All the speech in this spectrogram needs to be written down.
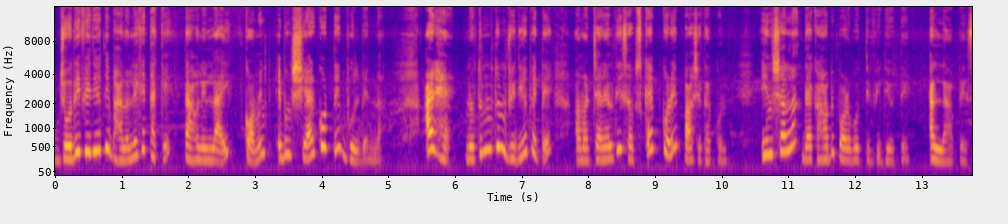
যদি ভিডিওটি ভালো লেগে থাকে, তাহলে লাইক, কমেন্ট এবং শেয়ার করতে ভুলবেন না। আর হ্যাঁ নতুন নতুন ভিডিও পেতে আমার চ্যানেলটি সাবস্ক্রাইব করে পাশে থাকুন। ইনশাল্লাহ দেখা হবে পরবর্তী ভিডিওতে আল্লাহ হাফেজ।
